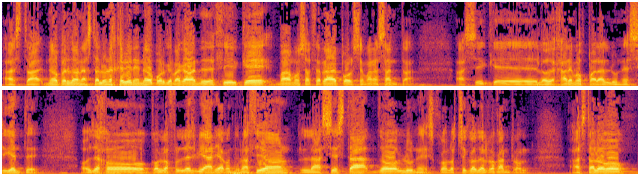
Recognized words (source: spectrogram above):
Hasta, no, perdón, hasta el lunes que viene no, porque me acaban de decir que vamos a cerrar por Semana Santa. Así que lo dejaremos para el lunes siguiente. Os dejo con Love Lesbian y a continuación la siesta do lunes con los chicos del rock and roll. Hasta luego.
